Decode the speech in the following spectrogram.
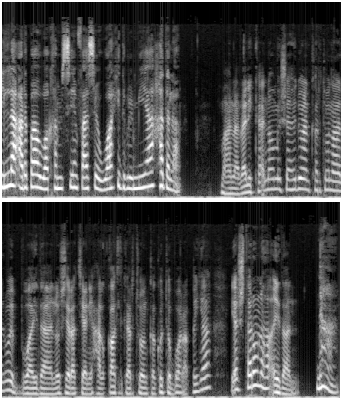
إلى 54.1% هذا العام. معنى ذلك أنهم يشاهدون الكرتون على الويب وإذا نشرت يعني حلقات الكرتون ككتب ورقية يشترونها أيضا. نعم.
